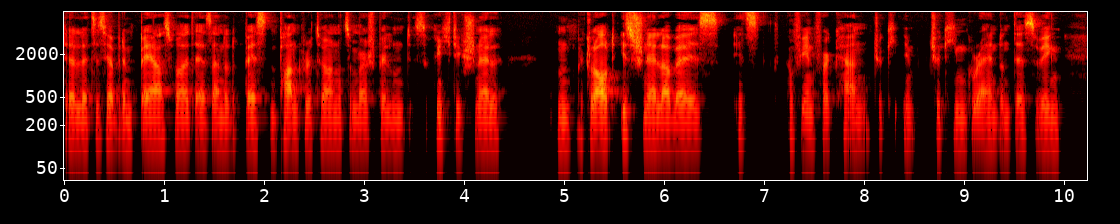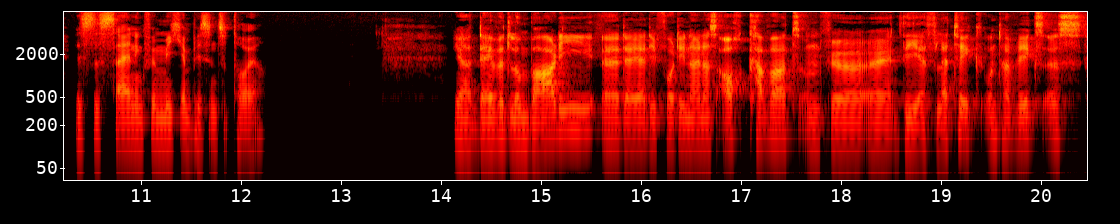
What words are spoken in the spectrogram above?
der letztes Jahr bei den Bears war. Der ist einer der besten Punt-Returner zum Beispiel und ist richtig schnell. Und McLeod ist schnell, aber er ist jetzt auf jeden Fall kein Jakeem Grant und deswegen ist das Signing für mich ein bisschen zu teuer. Ja, David Lombardi, äh, der ja die 49ers auch covert und für äh, The Athletic unterwegs ist,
